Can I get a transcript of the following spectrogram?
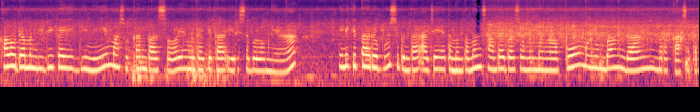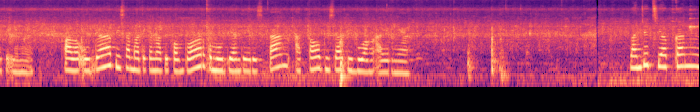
Kalau udah mendidih kayak gini masukkan bakso yang udah kita iris sebelumnya. Ini kita rebus sebentar aja ya teman-teman sampai baksonya mengapung, mengembang dan merekah seperti ini kalau udah bisa matikan api kompor, kemudian tiriskan atau bisa dibuang airnya. Lanjut siapkan 6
